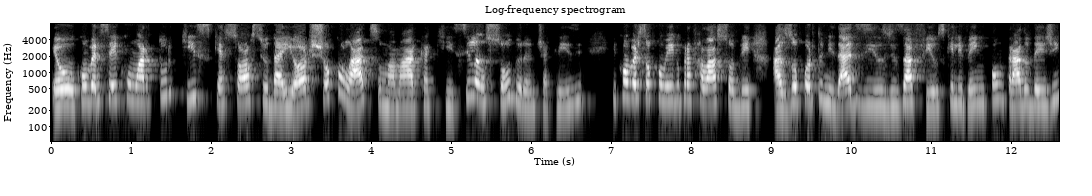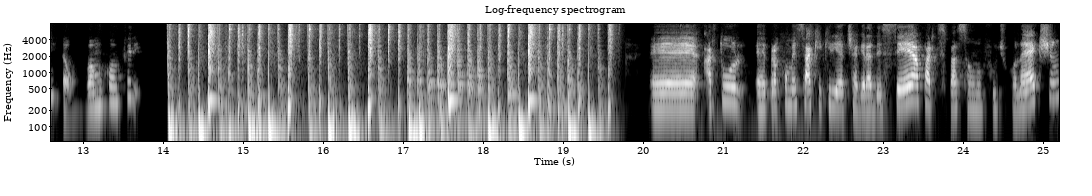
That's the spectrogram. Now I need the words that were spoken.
eu conversei com o Arthur Kiss, que é sócio da Ior Chocolates, uma marca que se lançou durante a crise e conversou comigo para falar sobre as oportunidades e os desafios que ele vem encontrado desde então. Vamos conferir. É, Arthur, é, para começar aqui, queria te agradecer a participação no Food Connection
